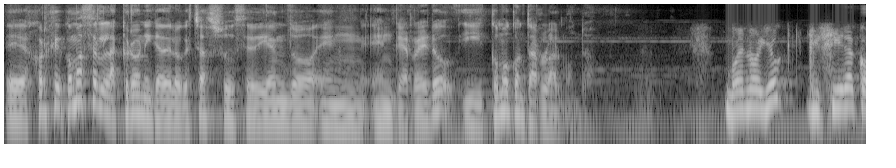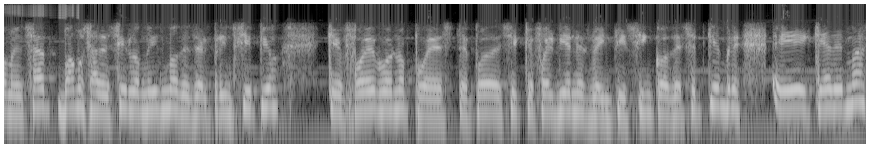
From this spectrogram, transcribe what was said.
eh, Jorge, ¿cómo hacer la crónica de lo que está sucediendo en, en Guerrero y cómo contarlo al mundo? Bueno, yo quisiera comenzar, vamos a decir lo mismo desde el principio, que fue, bueno, pues te puedo decir que fue el viernes 25 de septiembre, eh, que además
